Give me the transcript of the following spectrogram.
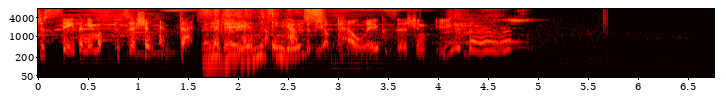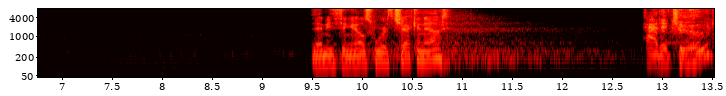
Just say the name of the position, and that's it. Releve in the Doesn't have to be a ballet position either. Anything else worth checking out? Attitude.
